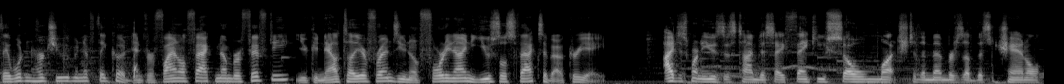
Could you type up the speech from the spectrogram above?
they wouldn't hurt you even if they could. And for final fact number 50, you can now tell your friends you know 49 useless facts about Create. I just want to use this time to say thank you so much to the members of this channel.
